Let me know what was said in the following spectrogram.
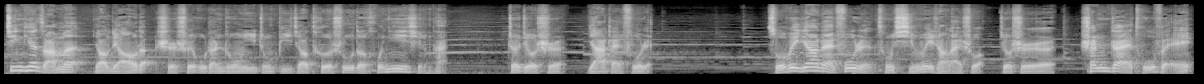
今天咱们要聊的是《水浒传》中一种比较特殊的婚姻形态，这就是压寨夫人。所谓压寨夫人，从行为上来说，就是山寨土匪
